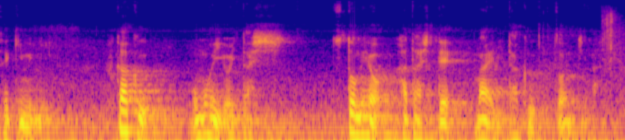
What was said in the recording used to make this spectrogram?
責務に深く思いをいたし務めを果たしてまいりたく存じます。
